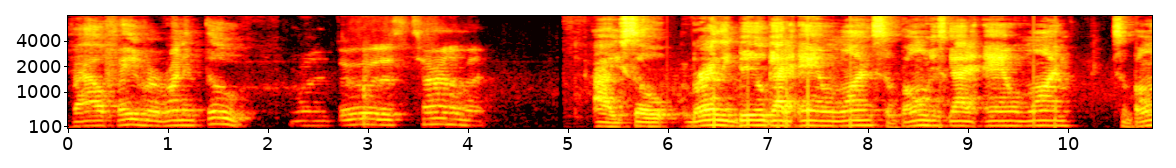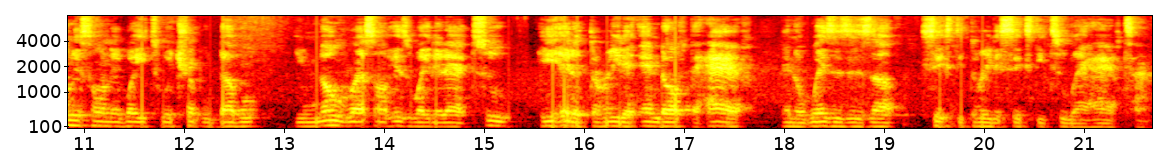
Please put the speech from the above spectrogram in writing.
Val favor running through running through this tournament. All right, so Bradley Beal got an and one. Sabonis got an and one. Sabonis on the way to a triple double. You know Russ on his way to that too. He hit a three to end off the half, and the Wizards is up 63 to 62 at halftime.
